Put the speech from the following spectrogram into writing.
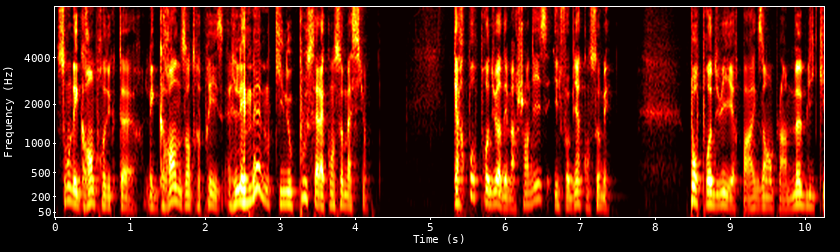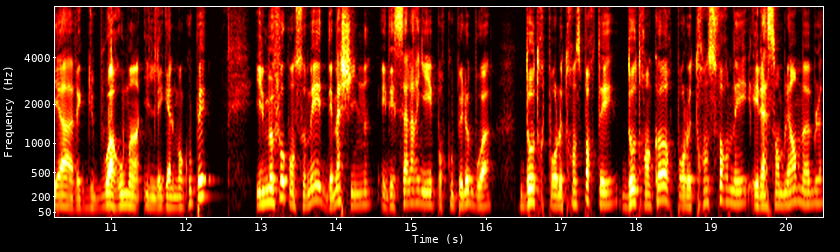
sont les grands producteurs, les grandes entreprises, les mêmes qui nous poussent à la consommation. Car pour produire des marchandises, il faut bien consommer. Pour produire, par exemple, un meuble Ikea avec du bois roumain illégalement coupé, il me faut consommer des machines et des salariés pour couper le bois, d'autres pour le transporter, d'autres encore pour le transformer et l'assembler en meubles.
